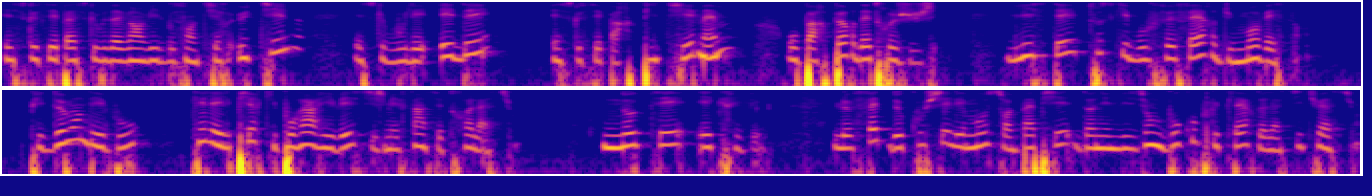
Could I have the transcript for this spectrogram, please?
Est-ce que c'est parce que vous avez envie de vous sentir utile? Est-ce que vous voulez aider? Est-ce que c'est par pitié même? Ou par peur d'être jugé? Listez tout ce qui vous fait faire du mauvais sang. Puis demandez-vous quel est le pire qui pourrait arriver si je mets fin à cette relation? Notez, écrivez. Le fait de coucher les mots sur le papier donne une vision beaucoup plus claire de la situation.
